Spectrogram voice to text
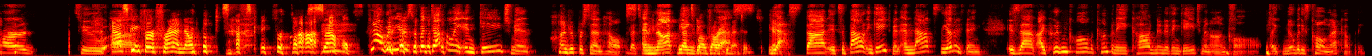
hard to uh, asking for a friend. Now I'm just asking for myself. no, but here's but definitely engagement 100% helps That's and not being That's well depressed. documented. Yeah. Yes, that it's about engagement. And that's the other thing is that I couldn't call the company cognitive engagement on call. like nobody's calling that company.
